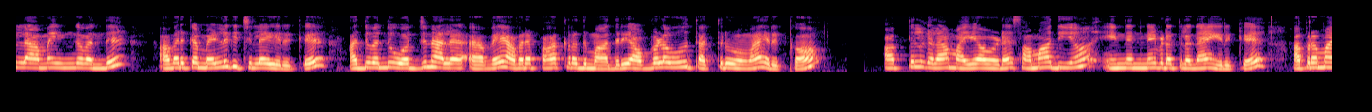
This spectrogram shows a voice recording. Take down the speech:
இல்லாமல் இங்கே வந்து அவருக்கு மெழுகு சிலை இருக்குது அது வந்து ஒரிஜினலாகவே அவரை பார்க்குறது மாதிரி அவ்வளவு தத்ரூபமாக இருக்கும். அப்துல் கலாம் ஐயாவோட சமாதியும் இந்த நினைவிடத்தில் தான் இருக்குது அப்புறமா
